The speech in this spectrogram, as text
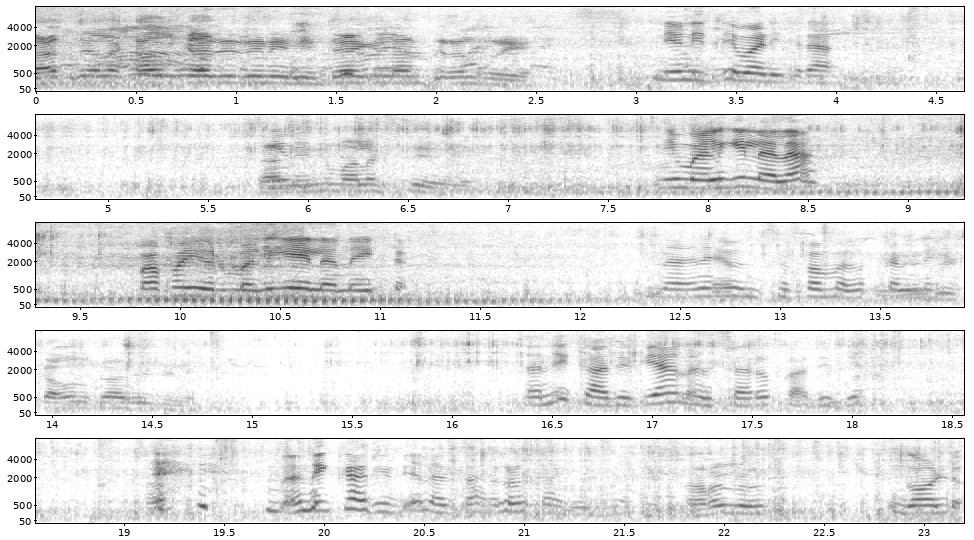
ರಾತ್ರಿ ಎಲ್ಲ ಕಾಲ್ ಕಾದಿದ್ದೀನಿ ನಿದ್ದೆ ಆಗಿಲ್ಲ ಅಂತೀರಲ್ರಿ? ನೀವು ನಿದ್ದೆ ಮಾಡಿದ್ರಾ ನಾನು ಇನ್ನು ಮಲಗಿಸ್ತೀವಿ. ನೀವು ಮಲಗಿಲ್ಲಲ್ಲ? ಪಾಪ ಇವ್ರು ಮಲಗೇ ಇಲ್ಲ ನೈಟ್ ನಾನೇ ಒಂದು ಸ್ವಲ್ಪ ಮಲ್ಕೊಂಡೆ. ಕಾವಲ್ ಕಾದಿದ್ದೀನಿ. ನನಗೆ ಕಾದಿದ್ಯಾ? ನನ್ನ ಸರು ಕಾದಿದ್ಯಾ? ನನಗೆ ಕಾದಿದ್ಯಾ? ನನ್ನ ಸರುಗಳು ಕಾದಿದ್ಯಾ? ಸರಗಳು? ಗೋಲ್ಡು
